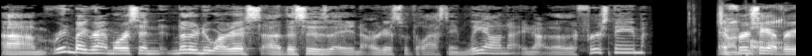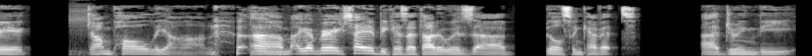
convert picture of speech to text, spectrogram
um, written by Grant Morrison, another new artist. Uh, this is an artist with the last name Leon. I do not know their first name. At John first, I got Mm-hmm. very John Paul Leon. um, I got very excited because I thought it was uh, Bill Sienkiewicz uh, doing the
